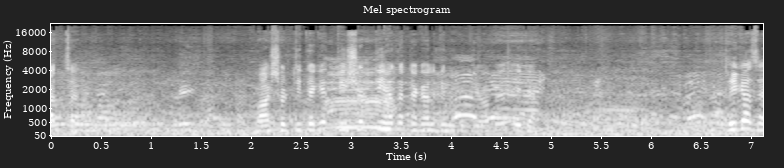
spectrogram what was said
আচ্ছা। বাষট্টি থেকে তেষট্টি হাজার টাকা হলে কিন্তু বিক্রি হবে এটা ঠিক আছে।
